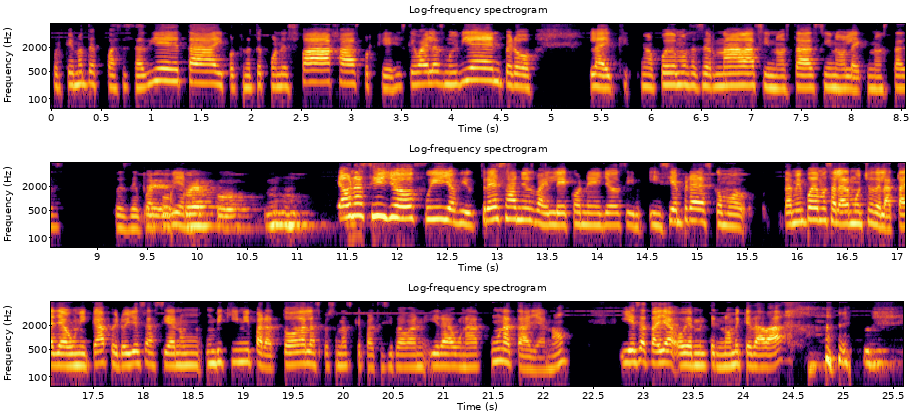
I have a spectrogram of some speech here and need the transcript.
¿por qué no te pasas a dieta? ¿Y por qué no te pones fajas? Porque es que bailas muy bien, pero, like, no podemos hacer nada si no estás, si no, like, no estás, pues, de cuerpo bien. cuerpo. Y aún así yo fui, yo fui tres años, bailé con ellos y, y siempre es como, también podemos hablar mucho de la talla única, pero ellos hacían un, un, bikini para todas las personas que participaban y era una, una talla, ¿no? Y esa talla obviamente no me quedaba.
